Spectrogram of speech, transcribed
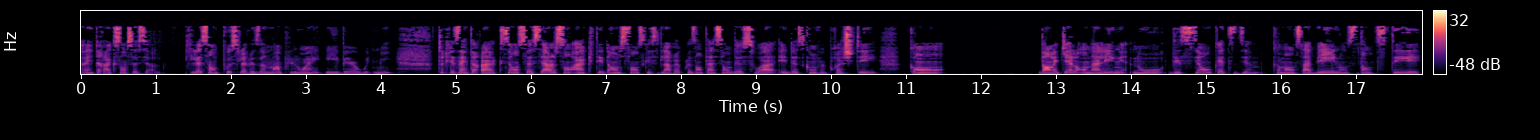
interactions sociales. Là, si on pousse le raisonnement plus loin, et bear with me, toutes les interactions sociales sont actées dans le sens que c'est de la représentation de soi et de ce qu'on veut projeter, qu'on dans lequel on aligne nos décisions quotidiennes, comment on s'habille, nos identités,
